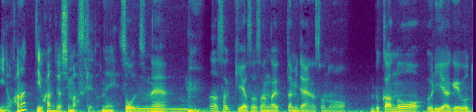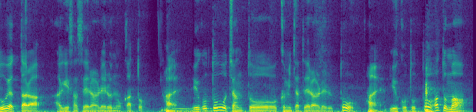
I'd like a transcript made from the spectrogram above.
いいのかなっていう感じはしますけどね。そうですね、うん。うんだからさっき安田さんが言ったみたいなその部下の売り上げをどうやったら上げさせられるのかとはい。いうことをちゃんと組み立てられるとはい。いうこととあとまあ、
